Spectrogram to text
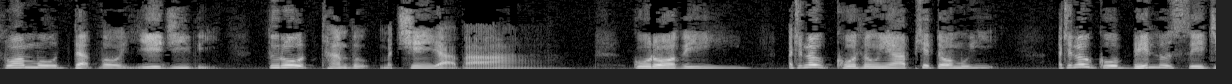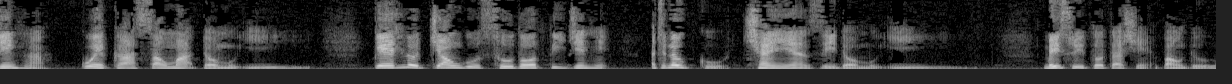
လွှမ်းမိုးတတ်သောရေကြီးသည်သူတို့ထံသို့မချင်းရပါကိုတော်သည်အကျွန်ုပ်ခိုလှုံရာဖြစ်တော်မူ၏အကျွန်ုပ်ကိုဘေးလွတ်စေခြင်းဟာကွယ်ကာဆောင်မတော်မူ၏ကယ်လွတ်ကြောင်းကိုဆိုသောတည်ခြင်းနှင့်အကျွန်ုပ်ကိုခြံရံစေတော်မူ၏မိတ်ဆွေတော်တတ်ရှင်အပေါင်းတို့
